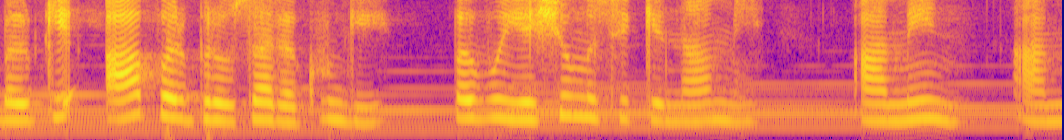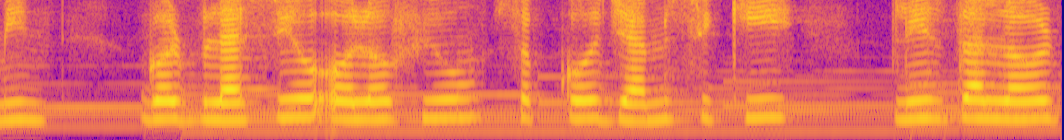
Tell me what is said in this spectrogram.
बल्कि आप पर भरोसा रखूँगी। प्रभु यीशु मसीह के नाम में। आमीन आमीन। God bless you, all of you. सबको मसीह की। प्लीज़ द लॉर्ड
